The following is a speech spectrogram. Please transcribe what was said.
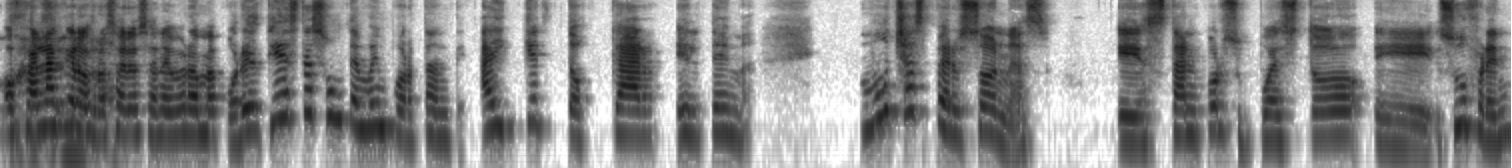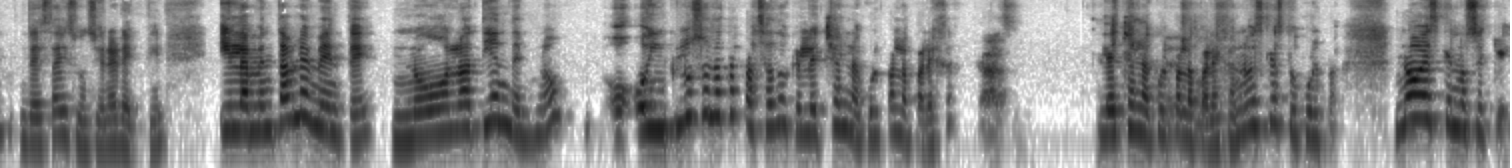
Ojalá que los, rosarios sean en broma, porque este es un tema importante, hay que tocar el tema. Muchas personas están, por supuesto, eh, sufren de esta disfunción eréctil y lamentablemente no lo atienden, ¿no? O, incluso no te ha pasado que le echan la culpa a la pareja. Ah, le echan la culpa a la pareja, no es que es tu culpa, no es que no sé qué.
